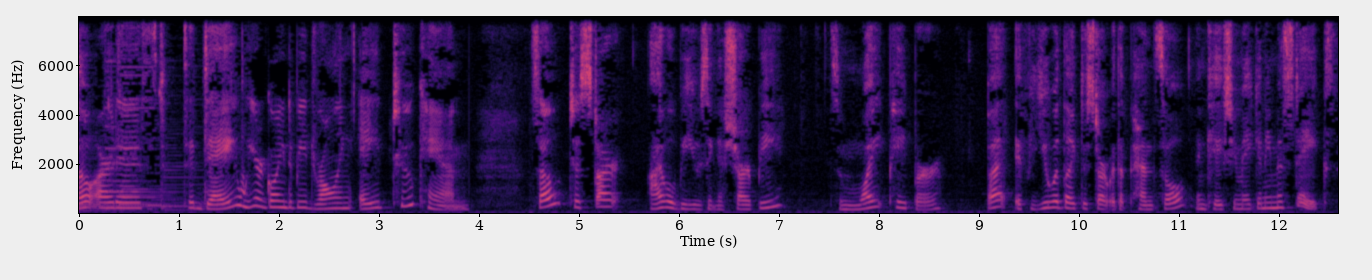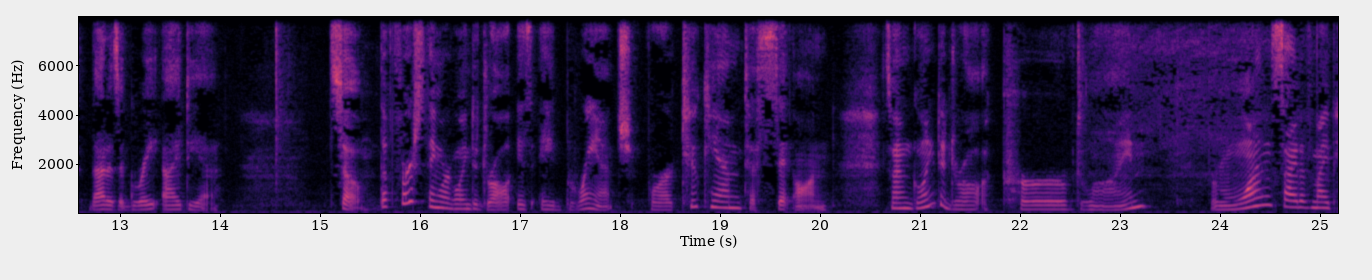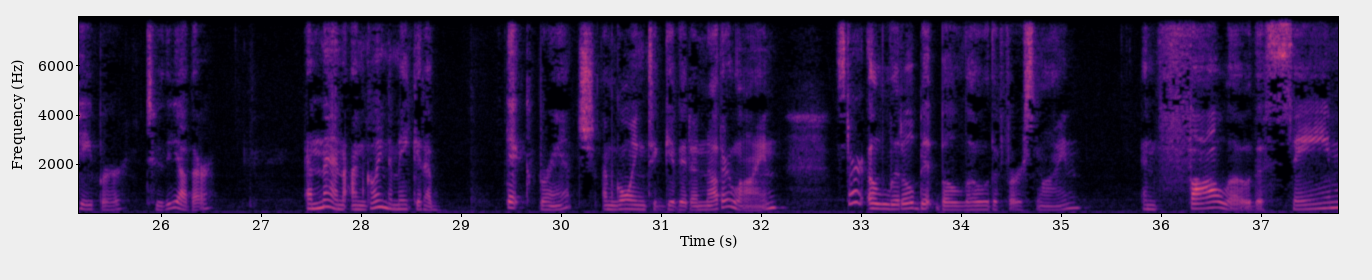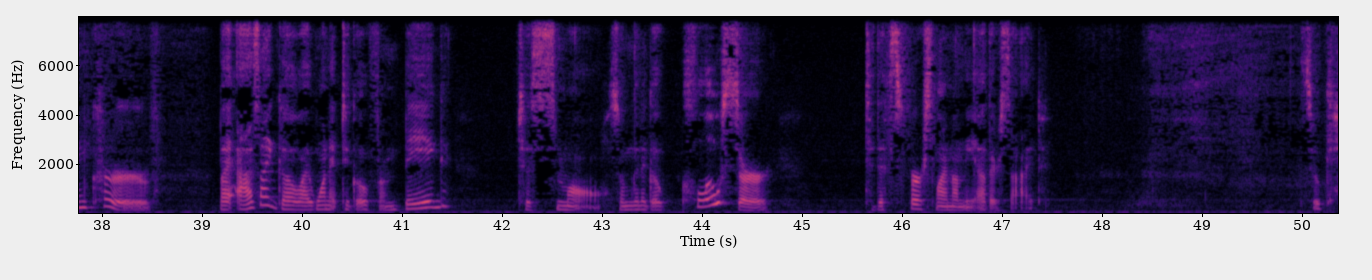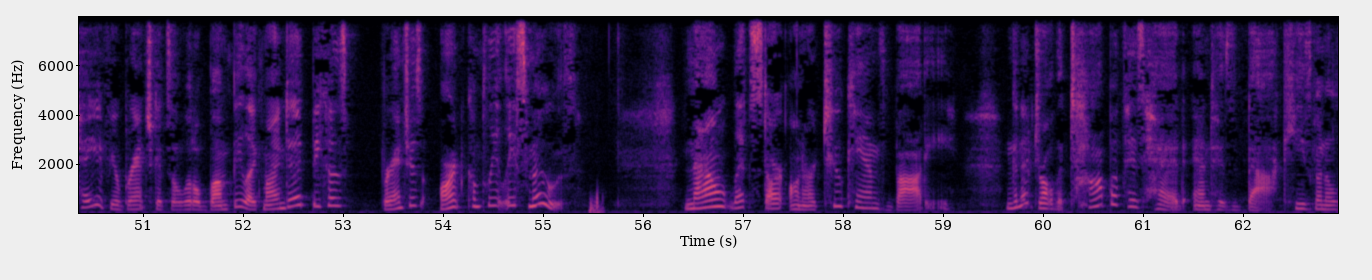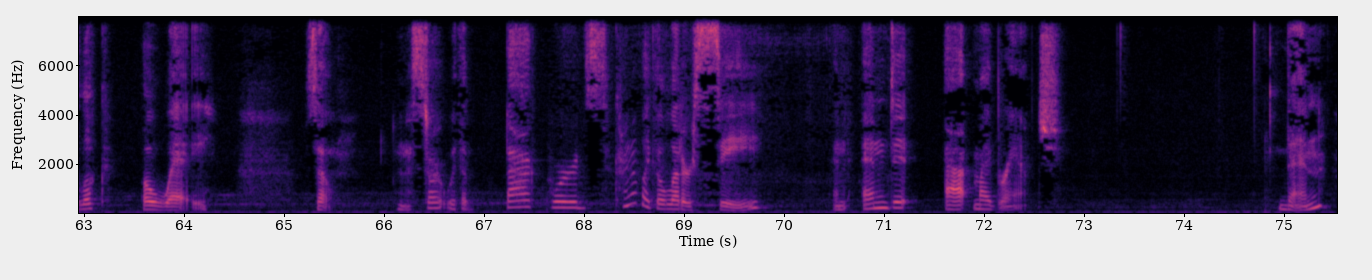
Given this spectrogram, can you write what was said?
Hello artist! Today we are going to be drawing a toucan. So to start, I will be using a Sharpie, some white paper, but if you would like to start with a pencil in case you make any mistakes, that is a great idea. So the first thing we're going to draw is a branch for our toucan to sit on. So I'm going to draw a curved line from one side of my paper to the other, and then I'm going to make it a thick branch. I'm going to give it another line, start a little bit below the first line, and follow the same curve. But as I go, I want it to go from big to small. So I'm going to go closer to this first line on the other side. It's okay if your branch gets a little bumpy like mine did because branches aren't completely smooth. Now let's start on our toucan's body. I'm going to draw the top of his head and his back. He's going to look away. So I'm going to start with a backwards, kind of like a letter C, and end it at my branch. Then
